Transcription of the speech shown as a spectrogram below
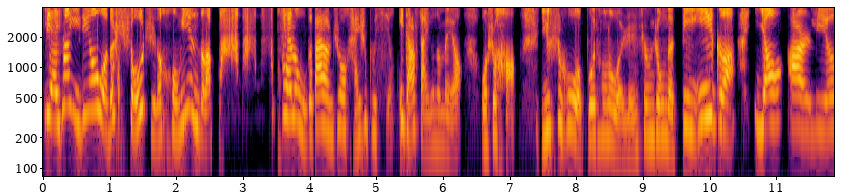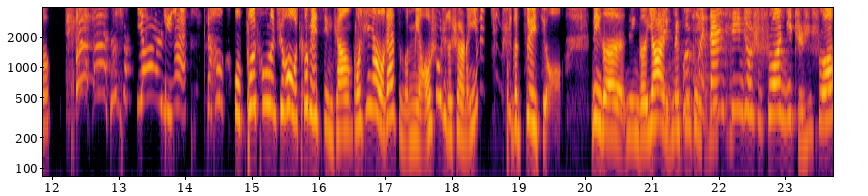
脸上已经有我的手指的红印子了，叭叭叭拍了五个巴掌之后还是不行，一点反应都没有。我说好，于是乎我拨通了我人生中的第一个幺二零。幺二零哎，然后我拨通了之后，我特别紧张，我心想我该怎么描述这个事儿呢？因为就是个醉酒，那个那个幺二零的你会不会接线员担心？就是说，你只是说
